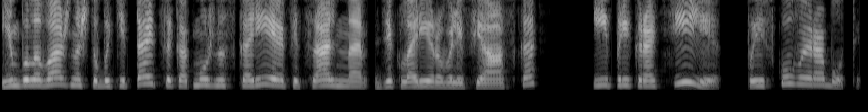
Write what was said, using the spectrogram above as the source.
Им было важно, чтобы китайцы как можно скорее официально декларировали фиаско и прекратили поисковые работы.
